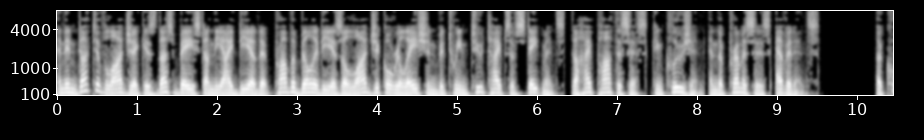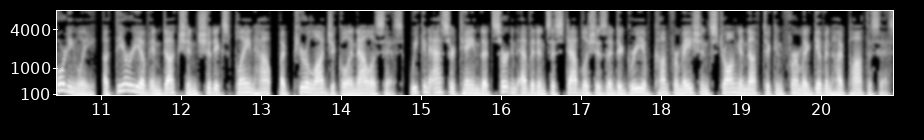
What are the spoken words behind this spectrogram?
An inductive logic is thus based on the idea that probability is a logical relation between two types of statements, the hypothesis conclusion and the premises evidence. Accordingly, a theory of induction should explain how, by pure logical analysis, we can ascertain that certain evidence establishes a degree of confirmation strong enough to confirm a given hypothesis.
